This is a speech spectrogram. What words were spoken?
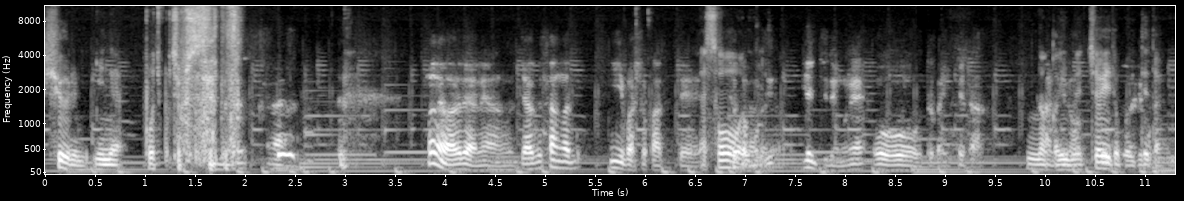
シュールにみんなポチポチポチってやって去年はあれだよね、あのジャグさんがいい場所買って、た。そうなん現地でもね、おうおうとか言ってた。なんかめっちゃいいとこ行ってたよね。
